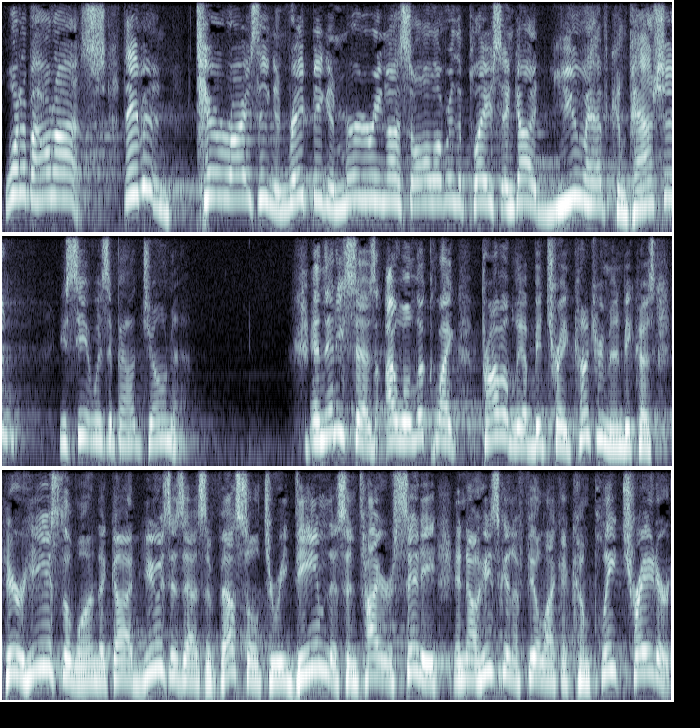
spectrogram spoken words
What about us? They've been terrorizing and raping and murdering us all over the place, and God, you have compassion? You see, it was about Jonah. And then he says, I will look like probably a betrayed countryman because here he's the one that God uses as a vessel to redeem this entire city. And now he's going to feel like a complete traitor.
